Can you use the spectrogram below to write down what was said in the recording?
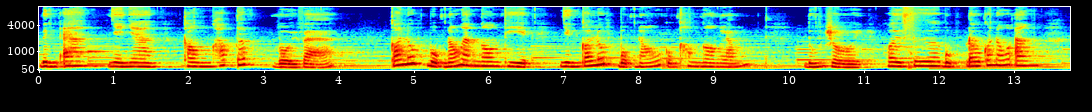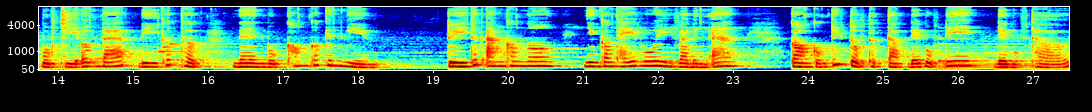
Bình an, nhẹ nhàng, không hấp tấp, vội vã. Có lúc bụt nấu ăn ngon thiệt, nhưng có lúc bụt nấu cũng không ngon lắm. Đúng rồi hồi xưa bụt đâu có nấu ăn, bụt chỉ ôm bát đi khất thực, nên bụt không có kinh nghiệm. Tuy thức ăn không ngon, nhưng con thấy vui và bình an. Con cũng tiếp tục thực tập để bụt đi, để bụt thở.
